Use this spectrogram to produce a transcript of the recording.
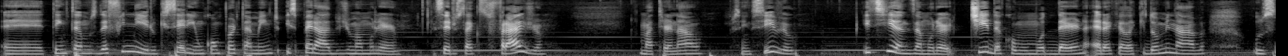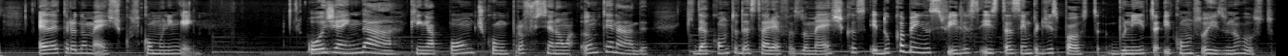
é, tentamos definir o que seria um comportamento esperado de uma mulher ser o sexo frágil, maternal, sensível? E se antes a mulher tida como moderna era aquela que dominava os eletrodomésticos como ninguém? Hoje ainda há quem aponte como profissional antenada, que dá conta das tarefas domésticas, educa bem os filhos e está sempre disposta, bonita e com um sorriso no rosto.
